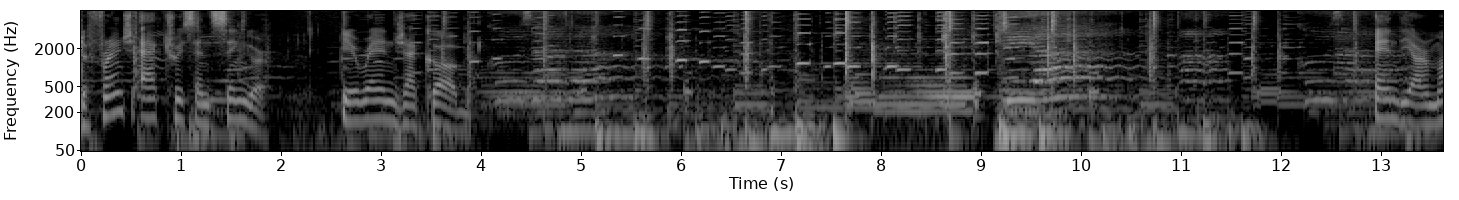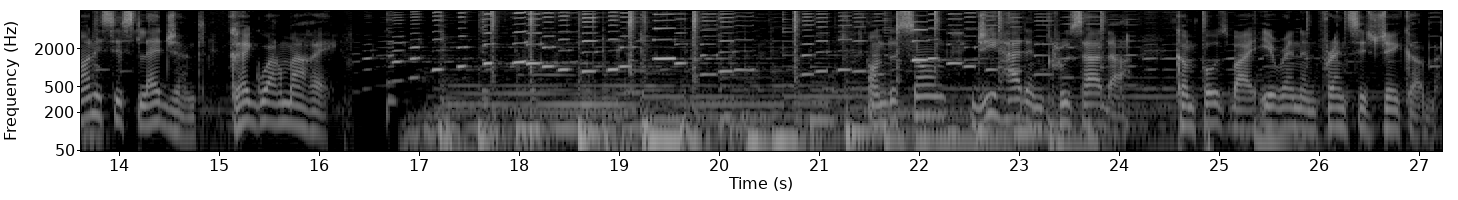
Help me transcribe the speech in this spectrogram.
The French actress and singer Irene Jacob. And the harmonicist legend Grégoire Maret. On the song Jihad and Crusada, composed by Irene and Francis Jacob.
